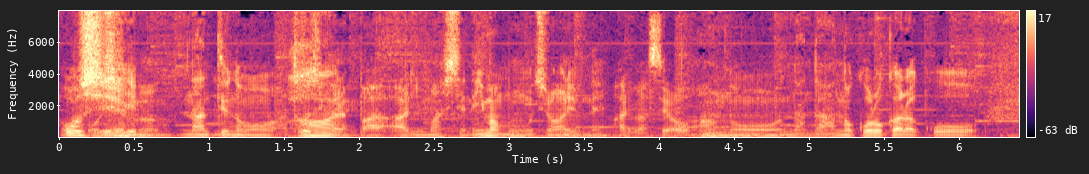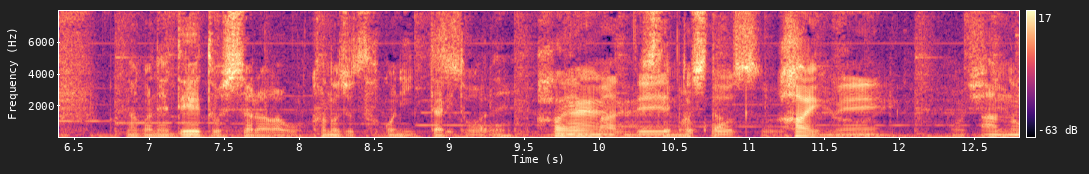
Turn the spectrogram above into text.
OCM なんていうのも当時からやっぱありましてね、今ももちろんあるよね。ありますよ。あのなんだあの頃からこうなんかねデートしたら彼女とそこに行ったりとかね。はい。まあデートコースはい。ねあの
